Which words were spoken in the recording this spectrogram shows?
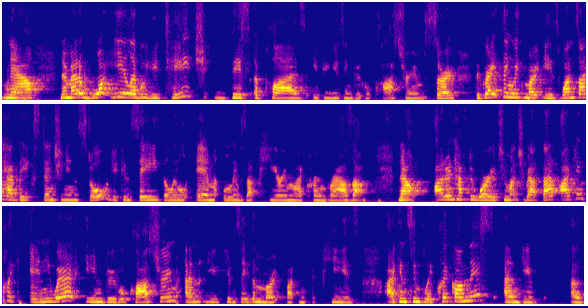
Now, no matter what year level you teach, this applies if you're using Google Classroom. So the great thing with Mote is once I have the extension installed, you can see the little M lives up here in my Chrome browser. Now, I don't have to worry too much about that. I can click anywhere in Google Classroom and you can see the Mote button appears. I can simply click on this and give a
